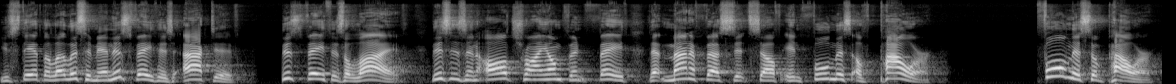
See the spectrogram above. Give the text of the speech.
You stay at the level. Listen, man, this faith is active, this faith is alive. This is an all triumphant faith that manifests itself in fullness of power. Fullness of power.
